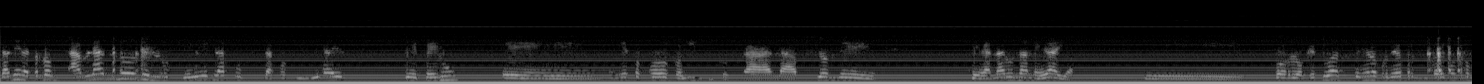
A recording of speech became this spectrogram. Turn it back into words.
Daniela, perdón, hablando de lo que es la, las posibilidades de Perú eh, en estos Juegos Olímpicos, la, la opción de, ganar una medalla. Eh, por lo que tú has tenido la oportunidad de participar en otros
